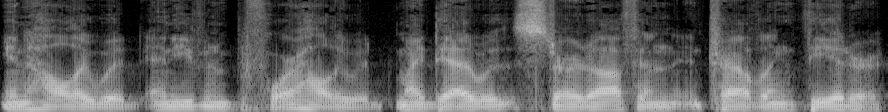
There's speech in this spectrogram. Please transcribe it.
in Hollywood and even before Hollywood. My dad was started off in, in traveling theater.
